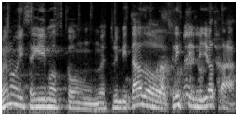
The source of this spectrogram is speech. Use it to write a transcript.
Bueno, y seguimos con nuestro invitado, Cristian Villota.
